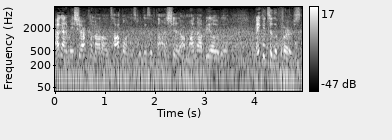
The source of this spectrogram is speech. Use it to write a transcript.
I gotta make sure I come out on top on this because if not, shit, I might not be able to make it to the first.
